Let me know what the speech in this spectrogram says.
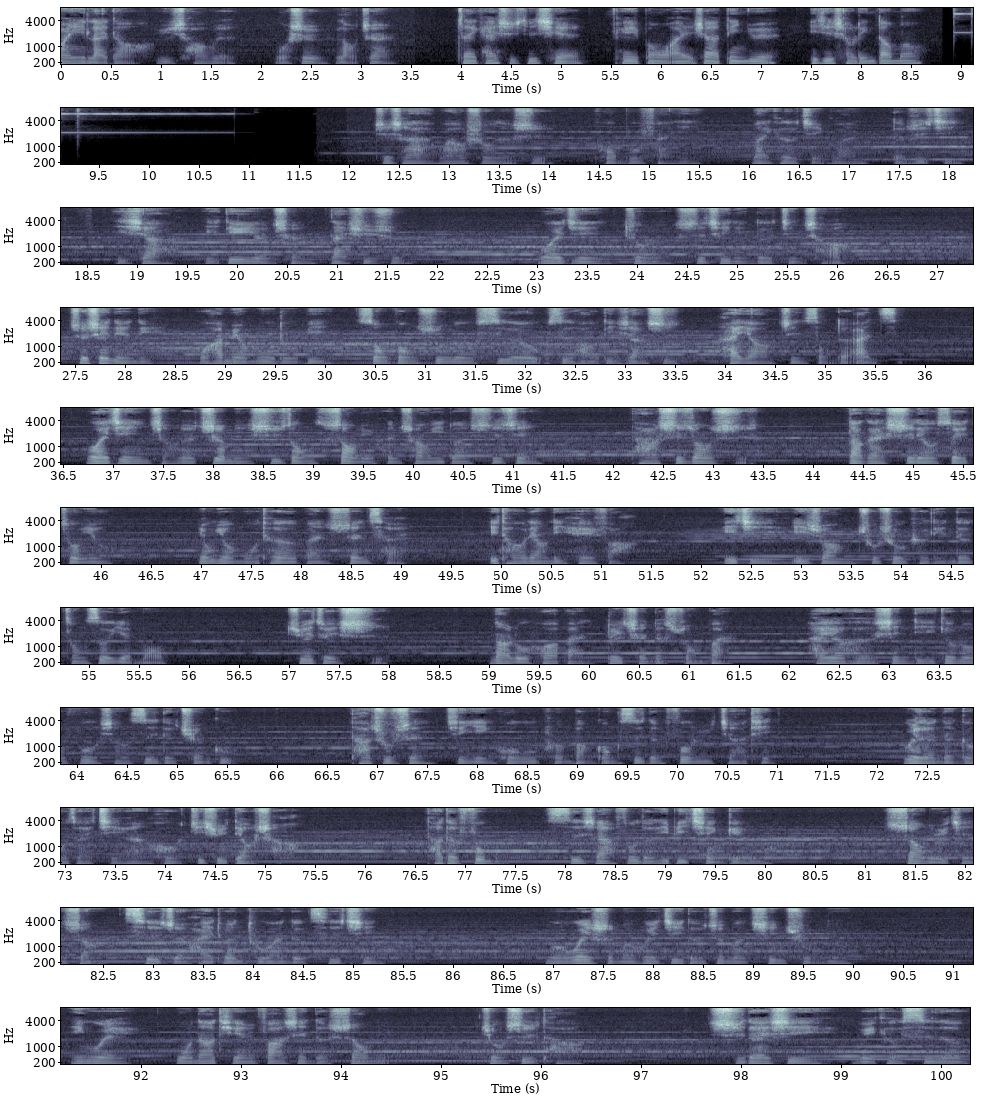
欢迎来到鱼超人，我是老詹。在开始之前，可以帮我按一下订阅以及小铃铛吗？接下来我要说的是恐怖翻译麦克警官的日记。以下以第一人称来叙述。我已经做了十七年的警察，这些年里。我还没有目睹比松风树路四二五四号地下室还要惊悚的案子。我已经找了这名失踪少女很长一段时间。她失踪时大概十六岁左右，拥有模特般身材，一头亮丽黑发，以及一双楚楚可怜的棕色眼眸。撅嘴时。那如花般对称的双瓣，还有和辛迪·戈洛夫相似的颧骨。他出身经营货物捆绑公司的富裕家庭。为了能够在结案后继续调查，他的父母私下付了一笔钱给我。少女肩上刺着海豚图案的刺青。我为什么会记得这么清楚呢？因为我那天发现的少女就是她，史黛西·维克斯勒。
